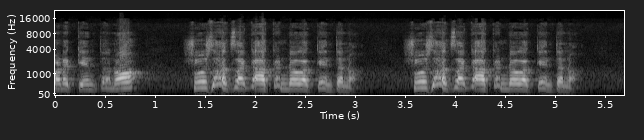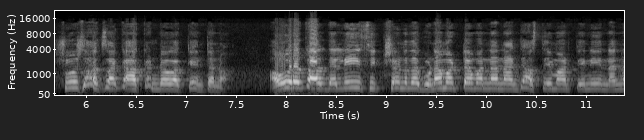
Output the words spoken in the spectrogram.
ಮಾಡೋಕ್ಕೆ ಅಂತನೋ ಶೂ ಸಾಕ್ಸಕ್ಕೆ ಹಾಕೊಂಡು ಹೋಗೋಕ್ಕೆ ಅಂತನೋ ಶೂ ಸಾಕ್ಸಕ್ಕೆ ಹಾಕೊಂಡು ಹೋಗೋಕ್ಕೆ ಅಂತನೋ ಶೂ ಸಾಕ್ಸಕ್ಕೆ ಹಾಕೊಂಡು ಹೋಗೋಕ್ಕೆ ಅಂತನೋ. ಅವರ ಕಾಲದಲ್ಲಿ ಶಿಕ್ಷಣದ ಗುಣಮಟ್ಟವನ್ನು ನಾನು ಜಾಸ್ತಿ ಮಾಡ್ತೀನಿ, ನನ್ನ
